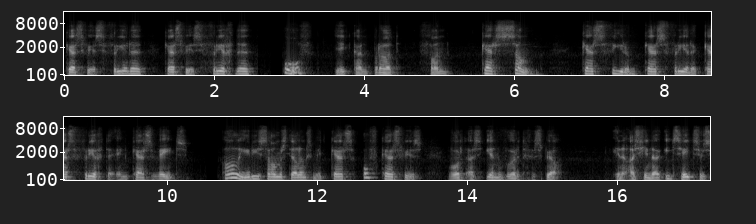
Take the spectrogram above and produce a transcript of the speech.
Kersfees vrede, Kersfees vreugde of jy kan praat van Kerssang, Kersviering, Kersvrede, Kersvreugde en Kerswens. Al hierdie samestellings met Kers of Kersfees word as een woord gespel. En as jy nou iets het soos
